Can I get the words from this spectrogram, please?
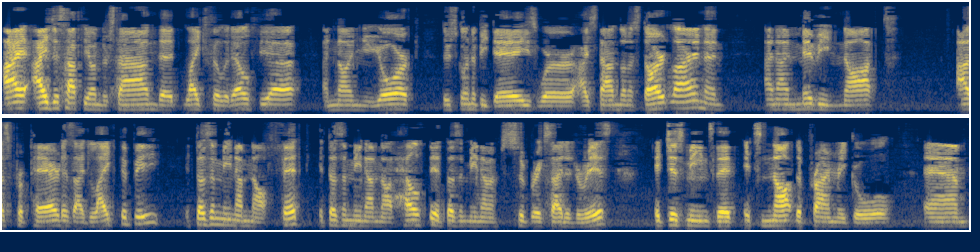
I, I just have to understand that like Philadelphia and now New York, there's going to be days where I stand on a start line and, and I'm maybe not as prepared as I'd like to be. It doesn't mean I'm not fit. It doesn't mean I'm not healthy. It doesn't mean I'm super excited to race. It just means that it's not the primary goal. Um,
